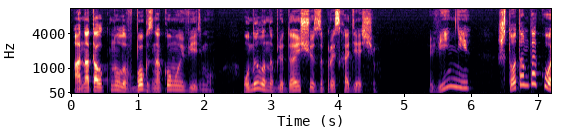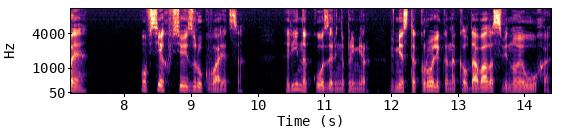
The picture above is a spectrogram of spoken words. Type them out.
Она толкнула в бок знакомую ведьму – уныло наблюдающую за происходящим. «Винни, что там такое?» У всех все из рук валится. Рина Козырь, например, вместо кролика наколдовала свиное ухо,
